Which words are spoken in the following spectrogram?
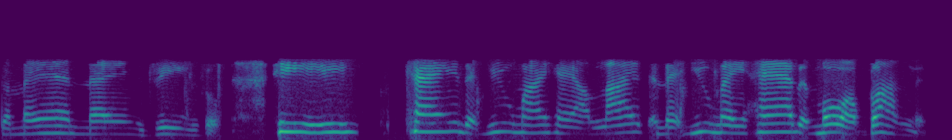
the man named Jesus. He came that you might have life and that you may have it more abundantly.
